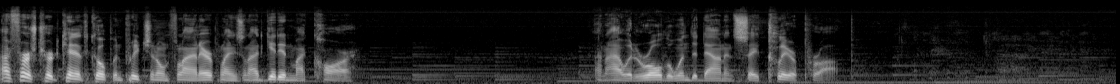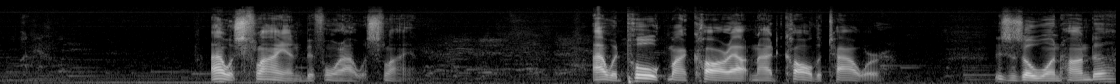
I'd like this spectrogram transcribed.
I first heard Kenneth Copeland preaching on flying airplanes, and I'd get in my car and I would roll the window down and say, Clear prop. I was flying before I was flying. I would pull my car out and I'd call the tower. This is 01 Honda.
